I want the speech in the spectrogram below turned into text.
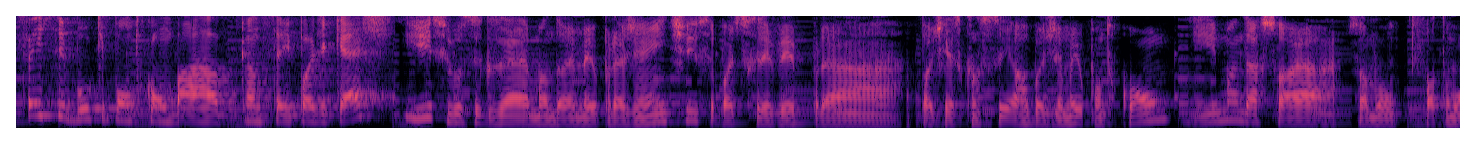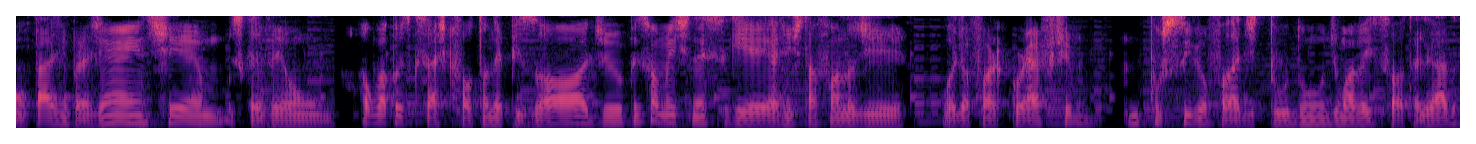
facebook.com barra Cansei Podcast. E se você quiser mandar um e-mail pra gente, você pode escrever pra podcastcansei.gmail.com e mandar sua, sua mon- fotomontagem pra gente, escrever um, alguma coisa que você acha que faltou no episódio, principalmente nesse que a gente tá falando de World of Warcraft, impossível falar de tudo de uma vez só, tá ligado?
